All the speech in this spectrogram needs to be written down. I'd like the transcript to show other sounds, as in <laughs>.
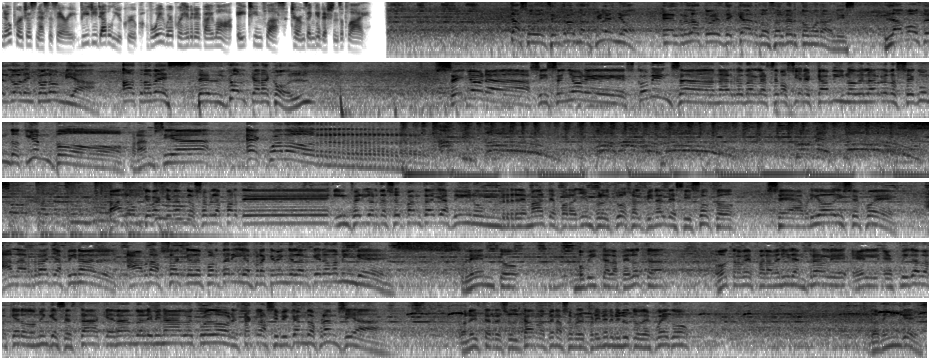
No purchase necessary. VGW Group. Void where prohibited by law. 18 plus. Terms and conditions apply. Tazo del central marfileño. El relato es de Carlos Alberto Morales. La voz del gol en Colombia a través del Gol Caracol. Señoras y señores, comienzan a rodar las emociones camino de la red segundo tiempo. Francia, Ecuador. Que va quedando sobre la parte inferior de sus pantallas. Vino un remate por allí infructuoso al final de Sissoko. Se abrió y se fue a la raya final. Habrá saque de portería para que venga el arquero Domínguez. Lento, ubica la pelota. Otra vez para venir a entrarle el espigado arquero Domínguez está quedando eliminado Ecuador, está clasificando a Francia. Con este resultado apenas sobre el primer minuto de juego. Domínguez.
